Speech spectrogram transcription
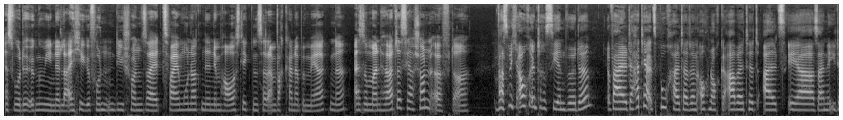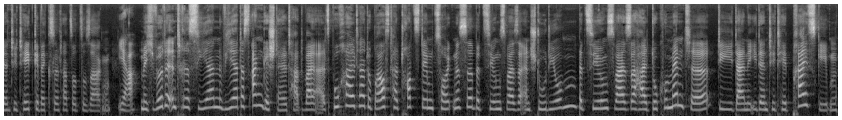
es wurde irgendwie eine Leiche gefunden, die schon seit zwei Monaten in dem Haus liegt und es hat einfach keiner bemerkt, ne? Also man hört es ja schon öfter. Was mich auch interessieren würde, weil der hat ja als Buchhalter dann auch noch gearbeitet, als er seine Identität gewechselt hat, sozusagen. Ja. Mich würde interessieren, wie er das angestellt hat, weil als Buchhalter, du brauchst halt trotzdem Zeugnisse, beziehungsweise ein Studium, beziehungsweise halt Dokumente, die deine Identität preisgeben.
